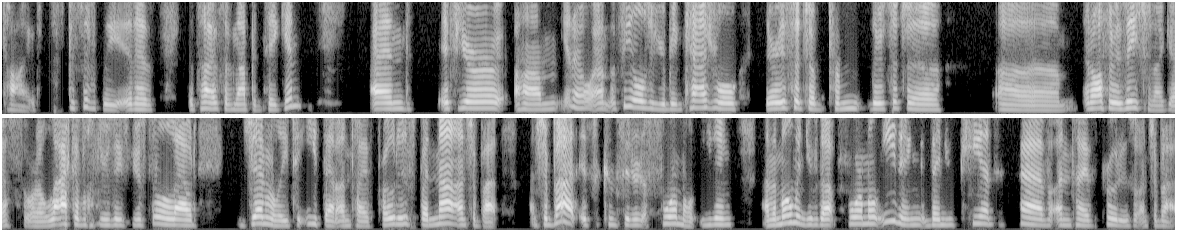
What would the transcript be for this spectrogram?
tithed. Specifically, it has the tithes have not been taken, and if you're, um, you know, on the fields or you're being casual, there is such a there's such a um, an authorization, I guess, or a lack of authorization. You're still allowed generally to eat that untithed produce, but not on Shabbat. On Shabbat, it's considered a formal eating. And the moment you've got formal eating, then you can't have untithed produce on Shabbat.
